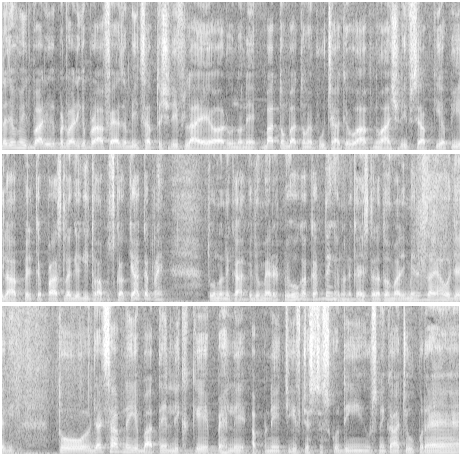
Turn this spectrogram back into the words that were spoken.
नजफ हमीद भारी पटवारी के भरा फैज़ हमीद साहब तशरीफ़ तो लाए और उन्होंने बातों बातों में पूछा कि वो आप नवाज़ शरीफ से आपकी अपील आप के पास लगेगी तो आप उसका क्या कर रहे हैं तो उन्होंने कहा कि जो मेरिट पे होगा कर देंगे उन्होंने कहा इस तरह तो हमारी मेहनत ज़ाया हो जाएगी तो जज साहब ने ये बातें लिख के पहले अपने चीफ जस्टिस को दी उसने कहा चुप रहे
